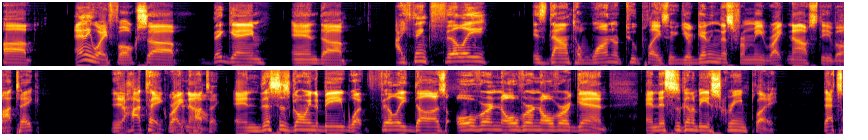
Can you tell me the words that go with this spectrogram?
Um, anyway, folks, uh, big game, and uh, I think Philly is down to one or two plays. You're getting this from me right now, Steve. hot take. Yeah, hot take right Okay, now. hot take. And this is going to be what Philly does over and over and over again. And this is going to be a screenplay. That's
